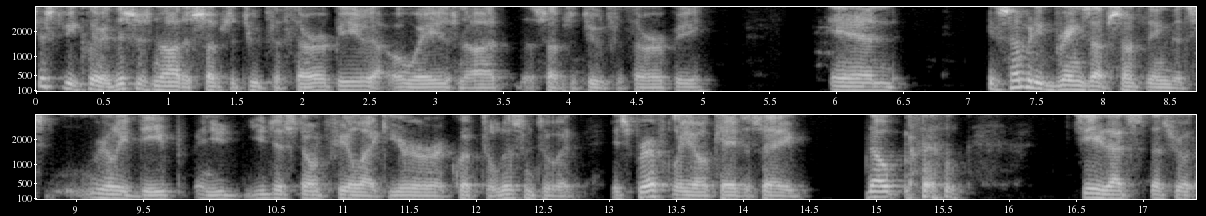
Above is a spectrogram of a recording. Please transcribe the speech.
just to be clear, this is not a substitute for therapy. OA is not a substitute for therapy. And if somebody brings up something that's really deep and you, you just don't feel like you're equipped to listen to it, it's perfectly okay to say, nope. Gee, that's that's real.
